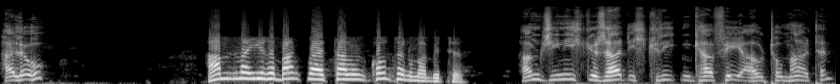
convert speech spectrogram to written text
Hallo? Haben Sie mal Ihre Bankleitzahl und Kontonummer bitte. Haben Sie nicht gesagt, ich krieg einen Kaffeeautomaten?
